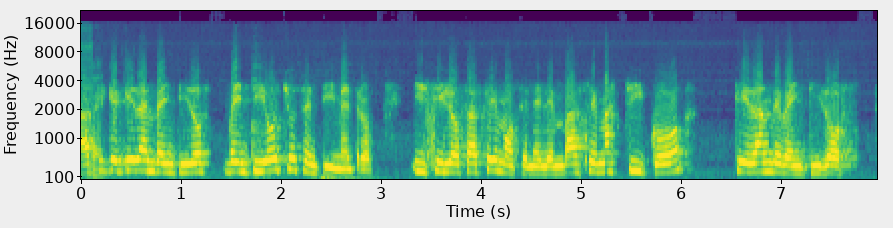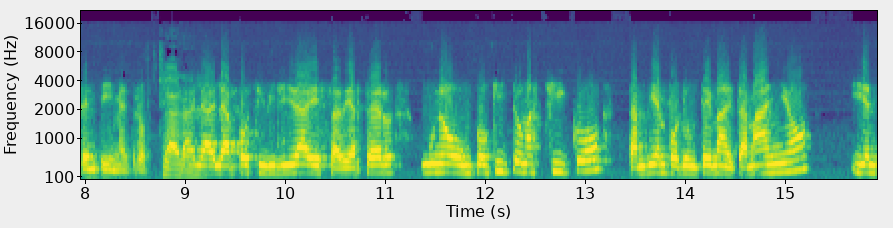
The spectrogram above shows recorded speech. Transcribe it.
Así que queda en 22, 28 centímetros. Y si los hacemos en el envase más chico, quedan de 22 centímetros. Claro. La, la, posibilidad esa de hacer uno un poquito más chico, también por un tema de tamaño, y en,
